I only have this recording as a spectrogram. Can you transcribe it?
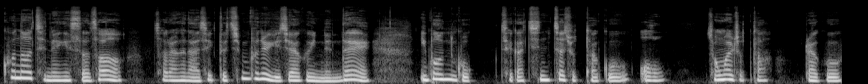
코너 진행했어서 저랑은 아직도 친분을 유지하고 있는데, 이번 곡 제가 진짜 좋다고, 어, 정말 좋다. 라고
